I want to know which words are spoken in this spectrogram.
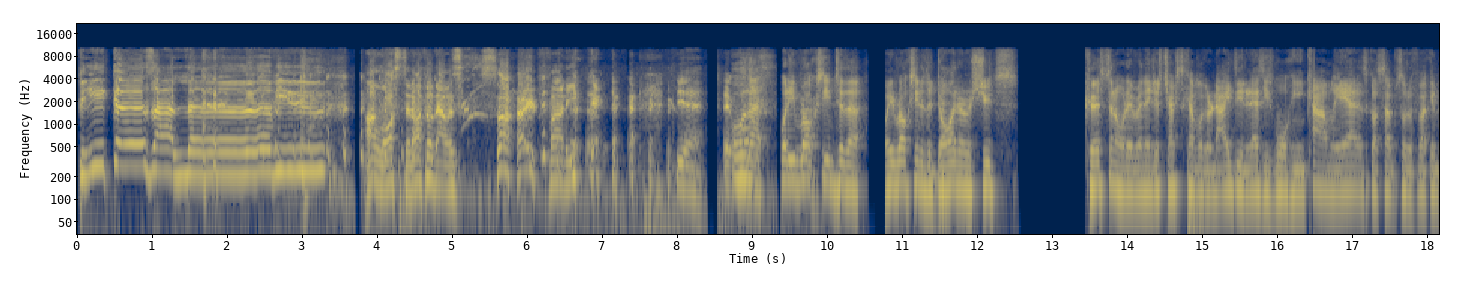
Because I love you. I lost it. I thought that was so funny. yeah, it Or was. that when he rocks into the when he rocks into the diner and shoots Kirsten or whatever, and then just chucks a couple of grenades in, and as he's walking in calmly out, it's got some sort of fucking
